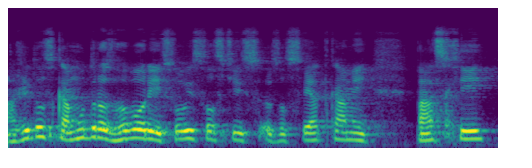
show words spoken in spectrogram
A židovská múdrosť hovorí v súvislosti so sviatkami Paschy,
